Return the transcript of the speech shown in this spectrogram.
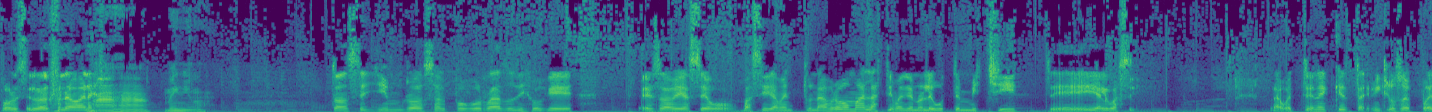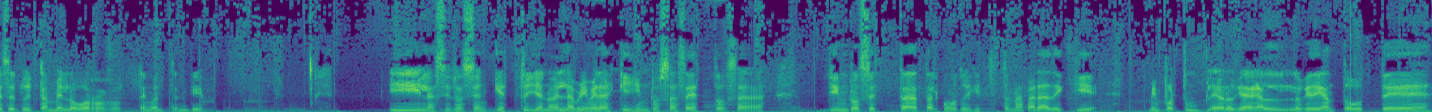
por decirlo de alguna manera. Ajá, mínimo. Entonces Jim Ross al poco rato dijo que eso había sido básicamente una broma, lástima que no le gusten mis chistes y algo así. La cuestión es que incluso después de ese tweet también lo borro, tengo entendido. Y la situación que esto ya no es la primera vez que Jim Ross hace esto, o sea, Jim Ross está, tal como tú dijiste, está en una parada de que me importa un pleo lo que hagan, lo que digan todos ustedes.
